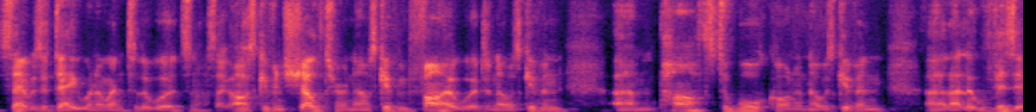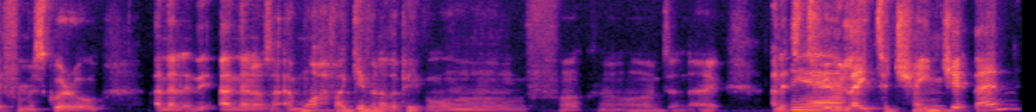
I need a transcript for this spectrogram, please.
say it was a day when I went to the woods and I was like, oh, I was given shelter and I was given firewood and I was given um, paths to walk on and I was given uh, that little visit from a squirrel. And then, the, and then I was like, and what have I given other people? Oh, fuck, oh, I don't know. And it's Yeah. too late to change it then.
